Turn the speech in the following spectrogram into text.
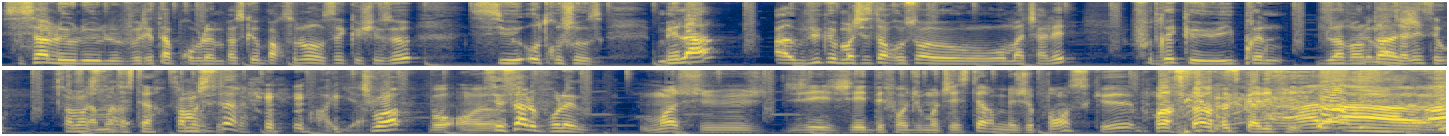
C'est ça le, véritable problème. Parce que Barcelone, on sait que chez eux, c'est autre chose. Mais là, ah, vu que Manchester reçoit au, au match aller, faudrait qu'ils prennent de l'avantage. Le match aller, c'est où? Sans Manchester. Sans Manchester. Sans Manchester. Tu vois bon, euh... C'est ça le problème moi, j'ai défendu Manchester, mais je pense que Barça va se qualifier. Ah,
